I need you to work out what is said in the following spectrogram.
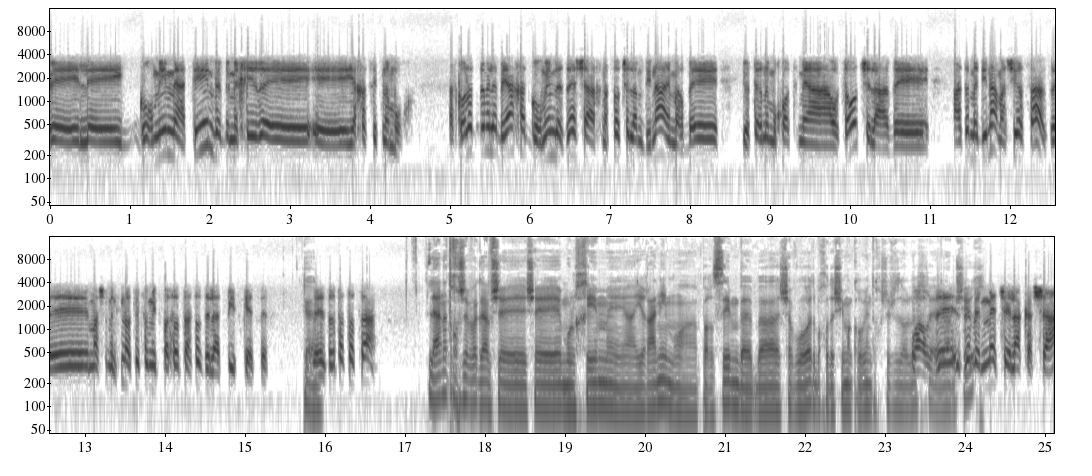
ולגורמים מעטים ובמחיר uh, uh, יחסית נמוך. אז כל הדברים האלה ביחד גורמים לזה שההכנסות של המדינה הן הרבה יותר נמוכות מההוצאות שלה, ואז המדינה, מה שהיא עושה, זה מה שמדינות לפעמים מתפתחות לעשות, זה להדפיס כסף. כן. וזאת התוצאה. לאן אתה חושב אגב ש... שהם הולכים אה, האיראנים או הפרסים בשבועות, בחודשים הקרובים, אתה חושב שזה הולך וואו, זה, להמשיך? וואו, זה באמת שאלה קשה.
